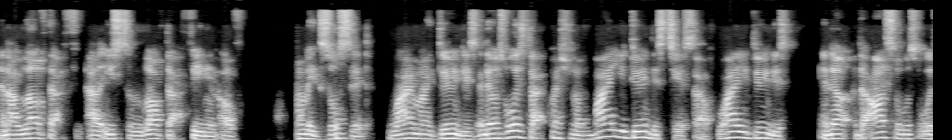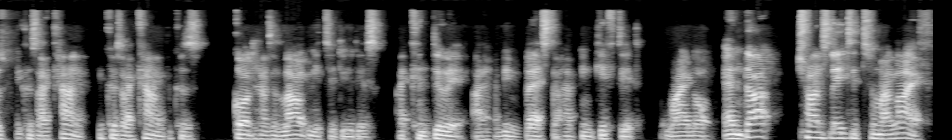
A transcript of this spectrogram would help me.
And I love that. I used to love that feeling of I'm exhausted. Why am I doing this? And there was always that question of why are you doing this to yourself? Why are you doing this? And the, the answer was always because I can, because I can, because God has allowed me to do this. I can do it. I have been blessed. I have been gifted. Why not? And that translated to my life.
